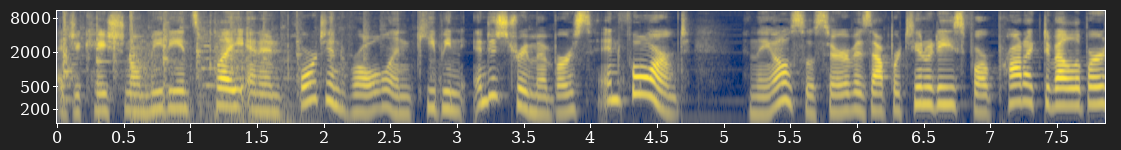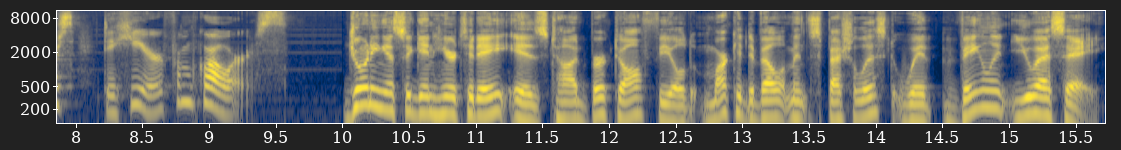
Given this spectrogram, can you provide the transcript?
educational meetings play an important role in keeping industry members informed, and they also serve as opportunities for product developers to hear from growers. Joining us again here today is Todd Bergdahl, Field Market Development Specialist with Valent USA.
